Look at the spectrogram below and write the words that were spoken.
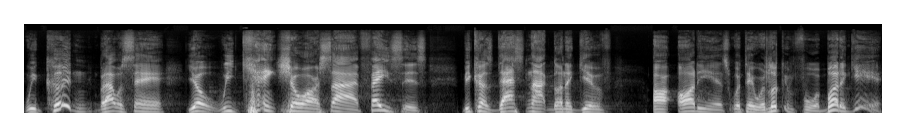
we couldn't, but I was saying, yo, we can't show our side faces because that's not gonna give our audience what they were looking for. But again,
